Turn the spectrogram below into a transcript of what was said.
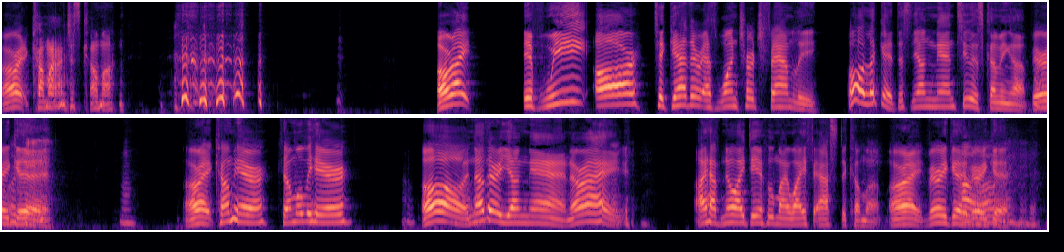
all right. Come on. Just come on. all right. If we are together as one church family, oh, look at this young man too is coming up. Very okay. good. Mm. All right. Come here. Come over here. Oh, another young man. All right. Okay. I have no idea who my wife asked to come up. All right, very good, very Oh, good. okay.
